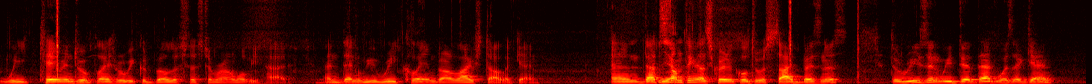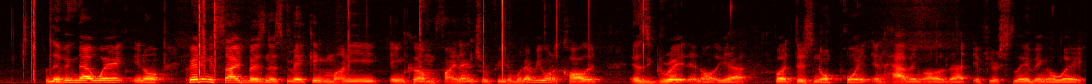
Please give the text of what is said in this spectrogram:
we came into a place where we could build a system around what we had. And then we reclaimed our lifestyle again. And that's yeah. something that's critical to a side business. The reason we did that was again, living that way, you know, creating a side business, making money, income, financial freedom, whatever you want to call it, is great and all, yeah. But there's no point in having all of that if you're slaving away.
